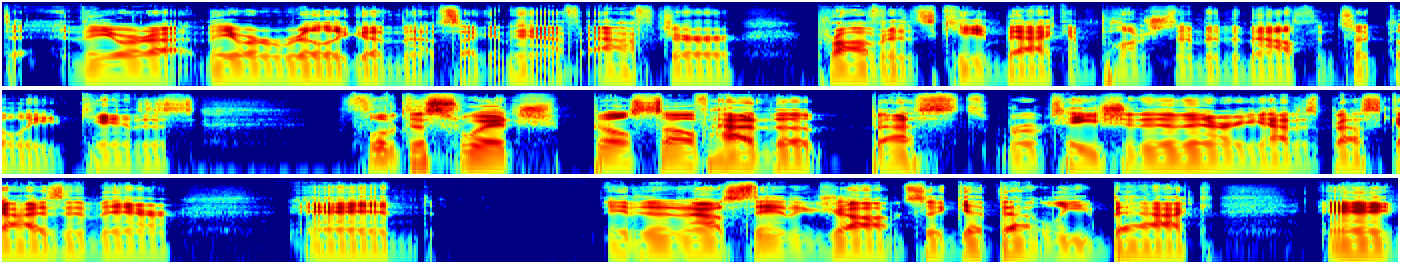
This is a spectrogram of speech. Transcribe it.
th- they were they were really good in that second half. After Providence came back and punched them in the mouth and took the lead, Kansas flipped a switch. Bill Self had the best rotation in there. He had his best guys in there, and they did an outstanding job to get that lead back and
